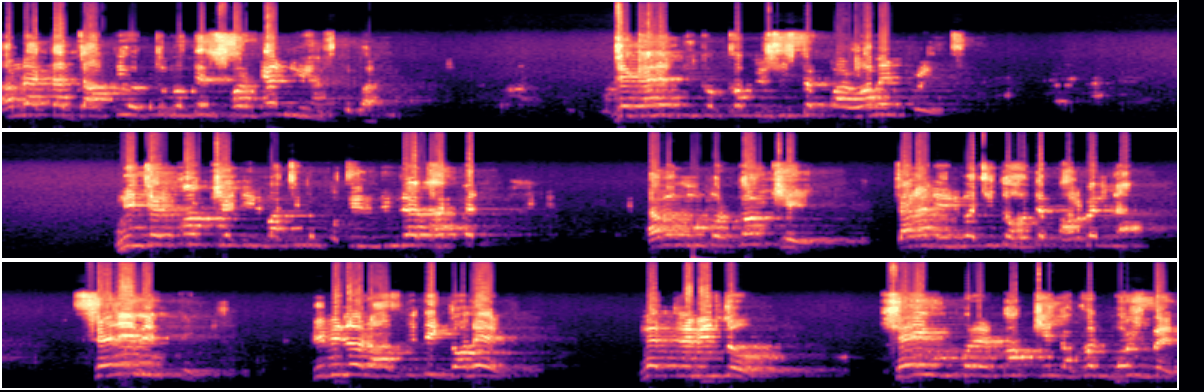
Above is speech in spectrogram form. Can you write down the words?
আমরা একটা জাতীয় ঐক্যমত্যের সরকার নিয়ে আসতে পারি। যেখানে দ্বিকক্ষ বিশিষ্ট পার্লামেন্ট রয়েছে। নিচের কক্ষে নির্বাচিত প্রতিনিধিরা থাকবেন এবং উপর কক্ষে যারা নির্বাচিত হতে পারবেন না, শ্রেণীভিত্তিক বিভিন্ন রাজনৈতিক দলের নেতৃবৃন্দ সেই উপরের কক্ষে যখন বসবেন,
